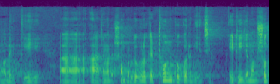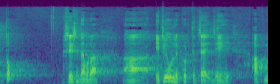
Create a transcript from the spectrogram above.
আমাদেরকে আজ আমাদের সম্পর্কগুলোকে ঠুনকো করে দিয়েছে। এটি যেমন সত্য, সেই সাথে আমরা এটিও উল্লেখ করতে চাই যে আপনি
